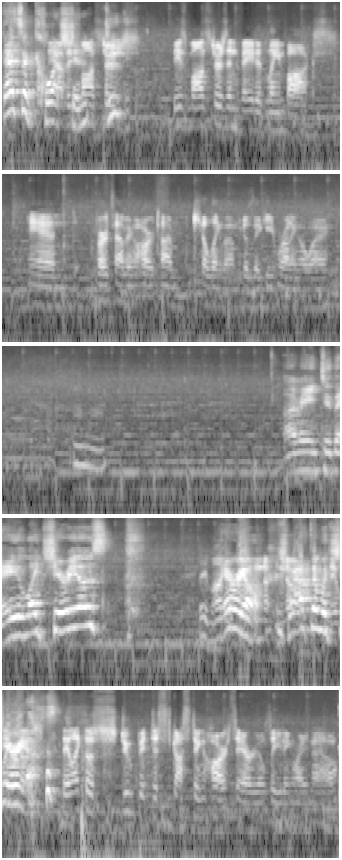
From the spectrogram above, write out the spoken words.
That's a Yeah, these question. monsters. These monsters invaded Lean Box, and Vert's having a hard time killing them because they keep running away. Mm. I mean, do they like Cheerios? They might. Ariel, No, no, trap them with they like Cheerios. those- they like those stupid, disgusting hearts Ariel's eating right now.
